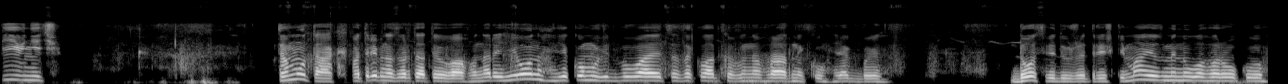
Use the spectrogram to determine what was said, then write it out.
північ. Тому так, потрібно звертати увагу на регіон, в якому відбувається закладка винограднику. Якби досвід уже трішки маю з минулого року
